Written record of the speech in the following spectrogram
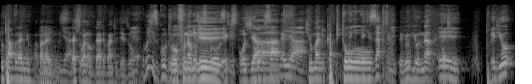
Tutambula nnyo abalines yeah, thats one of the advantages of Eh, which is good kyofunamu Get exposed. exposure Osanga, yeah. human capital exactly. ebyo byonna. Eh. kati eryo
